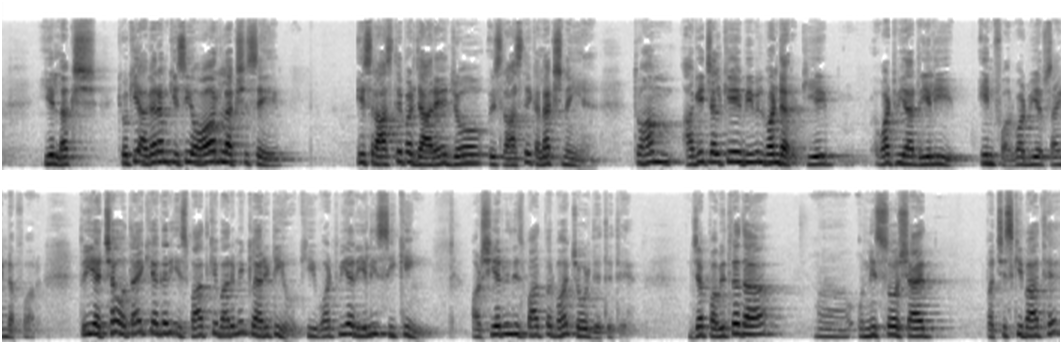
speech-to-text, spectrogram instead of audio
ये लक्ष्य। क्योंकि अगर हम किसी और लक्ष्य से इस रास्ते पर जा रहे हैं जो इस रास्ते का लक्ष्य नहीं है तो हम आगे चल के वी विल वंडर कि ये what we are really in for what we have signed up for तो ये अच्छा होता है कि अगर इस बात के बारे में क्लैरिटी हो कि what we are really seeking और शेयरविंद इस बात पर बहुत ज़ोर देते थे। जब पवित्रता 1900 शायद 25 की बात है,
